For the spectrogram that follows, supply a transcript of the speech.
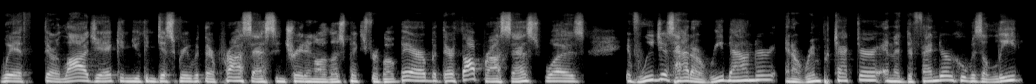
with their logic and you can disagree with their process in trading all those picks for Gobert. But their thought process was if we just had a rebounder and a rim protector and a defender who was elite,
